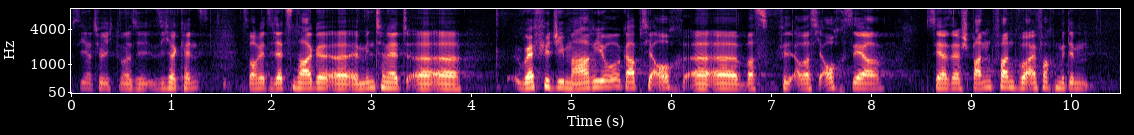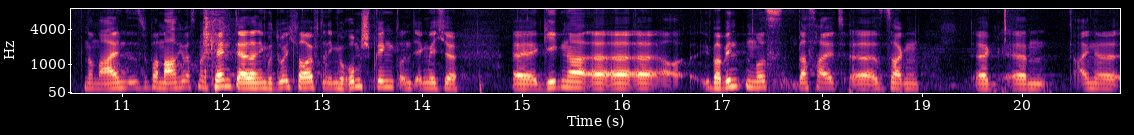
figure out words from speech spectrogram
Sie natürlich Sie sicher kennst. Das war auch jetzt die letzten Tage äh, im Internet. Äh, äh Refugee Mario gab es ja auch, äh, äh, was, was ich auch sehr, sehr, sehr spannend fand, wo einfach mit dem normalen Super Mario, was man kennt, der dann irgendwo durchläuft und irgendwo rumspringt und irgendwelche äh, Gegner äh, äh, überwinden muss, dass halt äh, sozusagen äh, ähm, eine,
